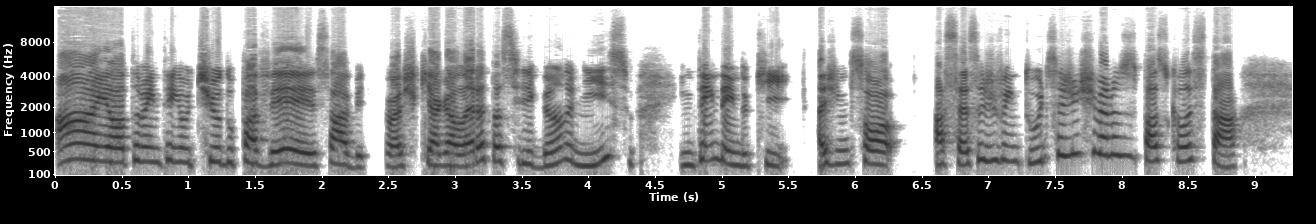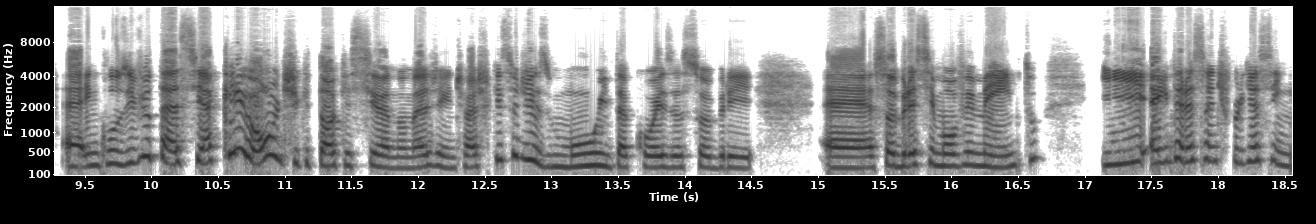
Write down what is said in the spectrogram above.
Ai, ela também tem o tio do pavê, sabe? Eu acho que a galera tá se ligando nisso, entendendo que a gente só acessa a juventude se a gente estiver nos espaços que ela está. É, inclusive, o TSE criou um TikTok esse ano, né, gente? Eu acho que isso diz muita coisa sobre, é, sobre esse movimento. E é interessante porque, assim,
